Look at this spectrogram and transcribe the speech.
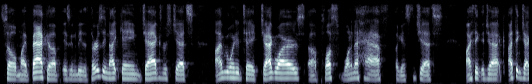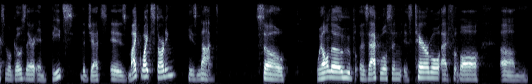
So my backup is going to be the Thursday night game, Jags versus Jets. I'm going to take Jaguars uh, plus one and a half against the Jets. I think the Jack. I think Jacksonville goes there and beats the Jets. Is Mike White starting? He's not. So we all know who Zach Wilson is terrible at football. Um,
